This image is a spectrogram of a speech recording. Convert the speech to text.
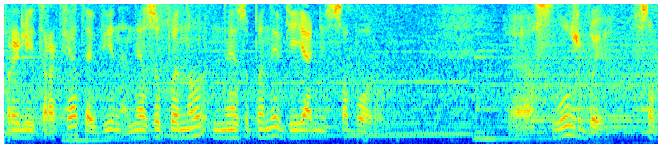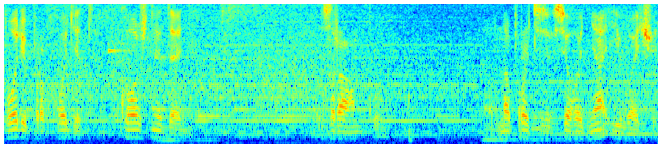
приліт ракети він не зупинив, не зупинив діяльність собору. Е, Служби в соборі проходять кожен день зранку, е, на протязі всього дня і ввечері.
